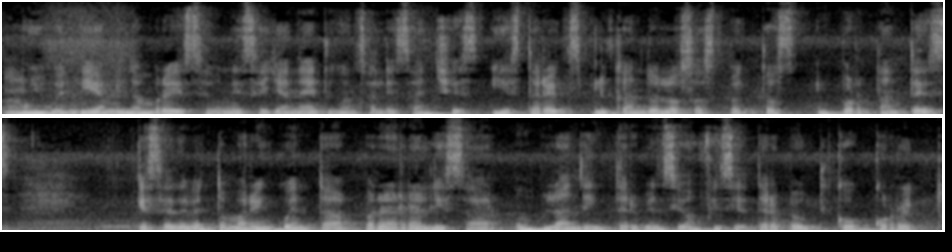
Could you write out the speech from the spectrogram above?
Muy buen día, mi nombre es Eunice Janet González Sánchez y estaré explicando los aspectos importantes que se deben tomar en cuenta para realizar un plan de intervención fisioterapéutico correcto.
